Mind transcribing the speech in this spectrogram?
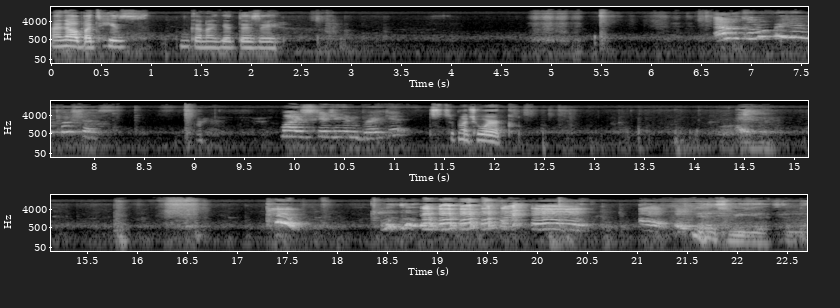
I know, but he's gonna get dizzy. Why, scared you're gonna break it? It's too much work. That's me. Come on.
